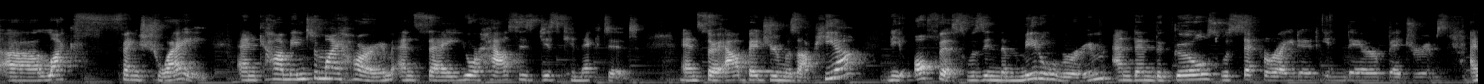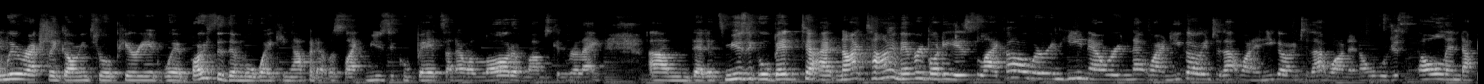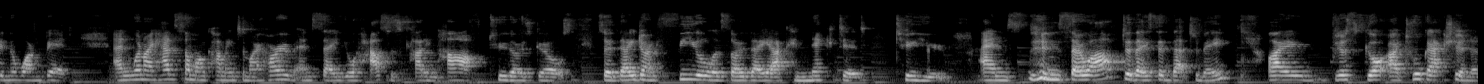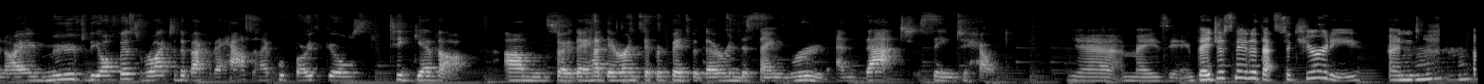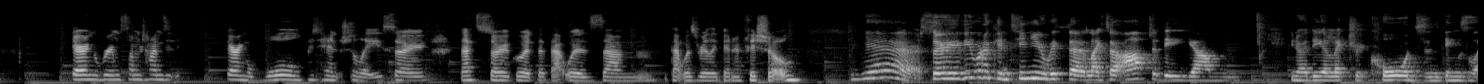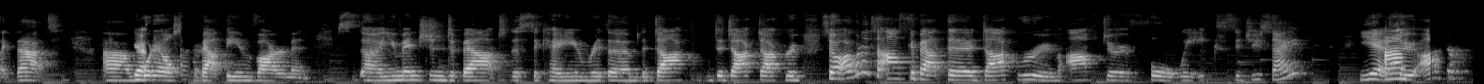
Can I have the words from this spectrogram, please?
uh, like feng shui, and come into my home and say, Your house is disconnected. And so our bedroom was up here the office was in the middle room and then the girls were separated in their bedrooms. And we were actually going through a period where both of them were waking up and it was like musical beds. I know a lot of mums can relate um, that it's musical bed to, at night time. Everybody is like oh we're in here now we're in that one. You go into that one and you go into that one and all we'll just all end up in the one bed. And when i had someone come into my home and say your house is cut in half to those girls so they don't feel as though they are connected to you. And, and so after they said that to me, I just got, I took action and I moved the office right to the back of the house and I put both girls together. Um, so they had their own separate beds, but they were in the same room. And that seemed to help. Yeah, amazing. They just needed that security and mm-hmm. sharing a room sometimes sharing a wall potentially so that's so good that that was um, that was really beneficial yeah. So if you were to continue with the like, so after the, um, you know, the electric cords and things like that, um, yep. what else about the environment? Uh, you mentioned about the circadian rhythm, the dark, the dark, dark room. So I wanted to ask about the dark room after four weeks. Did you say? Yeah. Um, so after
